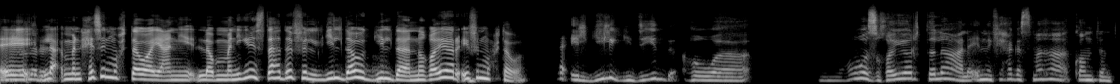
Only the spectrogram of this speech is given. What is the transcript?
آه، general؟ لأ من حيث المحتوى يعني لما نيجي نستهدف الجيل ده والجيل ده نغير إيه في المحتوى؟ لأ الجيل الجديد هو من وهو صغير طلع على إن في حاجة اسمها content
